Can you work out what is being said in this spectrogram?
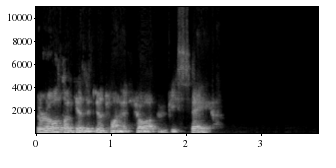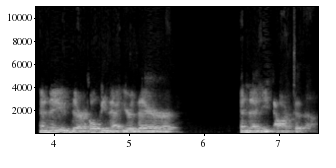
There are also kids that just want to show up and be safe. And they, they're hoping that you're there and that you talk to them.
